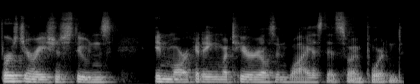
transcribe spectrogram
first generation students in marketing materials, and why is that so important?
